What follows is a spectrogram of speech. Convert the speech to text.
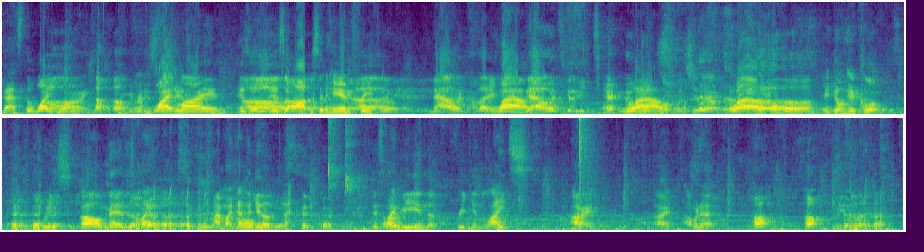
That's the white oh. line. Get ready to switch White line is a oh. is the opposite hand free throw. Now it's like, Wow. Now it's gonna be terrible. Wow. Switch it up. Wow. Hey, don't hit close. Please. Oh man, this might. I might have to get a. this might be in the freaking lights. All right, all right. I'm gonna. Huh, huh.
